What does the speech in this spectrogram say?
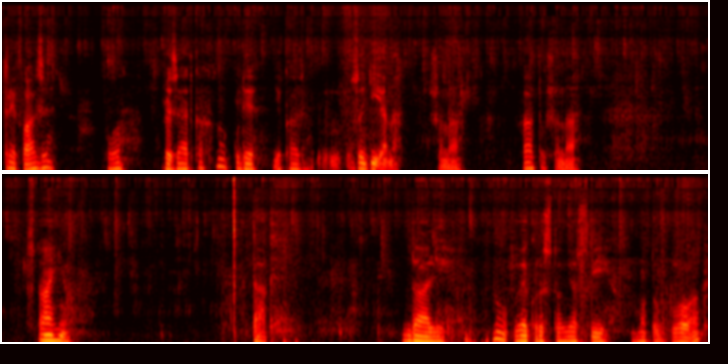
три фази по розетках, ну, куди яка задіяна, що на хату, що на стайню. Так. Далі. Ну, використав я свій мотоблок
